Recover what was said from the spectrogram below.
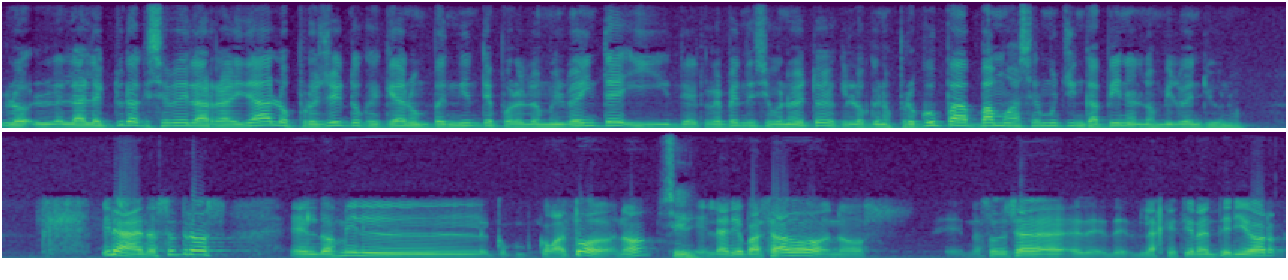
la lectura que se ve de la realidad, los proyectos que quedaron pendientes por el 2020 y de repente si bueno, esto es lo que nos preocupa, vamos a hacer mucho hincapié en el 2021. Mira, nosotros el 2000, como a todos, ¿no? Sí. El año pasado nos eh, nosotros ya en la gestión anterior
